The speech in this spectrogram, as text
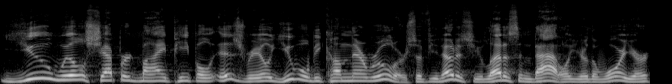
You will shepherd my people Israel, you will become their ruler. So if you notice, you led us in battle, you're the warrior,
